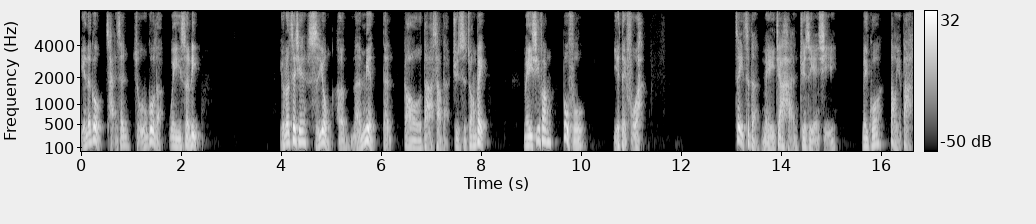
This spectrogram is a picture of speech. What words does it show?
也能够产生足够的威慑力。有了这些实用和门面等高大上的军事装备，美西方不服也得服啊！这一次的美加韩军事演习，美国倒也罢了，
